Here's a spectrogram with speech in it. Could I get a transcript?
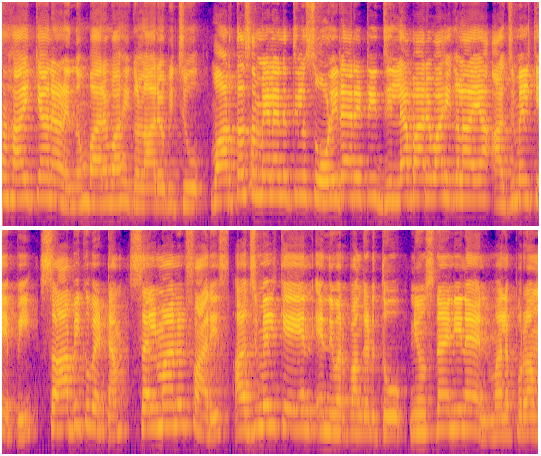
സഹായിക്കാനാണെന്നും ഭാരവാഹികൾ ആരോപിച്ചു. വാർത്താ സമ്മേളനത്തിൽ സോളിഡാരിറ്റി ജില്ലാ ഭാരവാഹികളായ Ajmal K P Sabik Vettam Salmanul Faris Ajmal K N എന്നിവർ പങ്കെടുത്തു. News ninety Malappuram.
